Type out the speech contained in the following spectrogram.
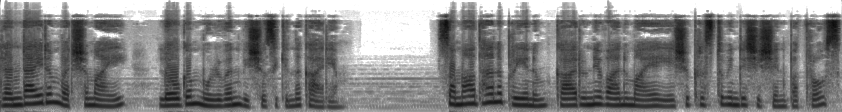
രണ്ടായിരം വർഷമായി ലോകം മുഴുവൻ വിശ്വസിക്കുന്ന കാര്യം. സമാധാനപ്രിയനും കാരുണ്യവാനുമായ യേശുക്രിസ്തുവിന്റെ ശിഷ്യൻ പത്രോസ്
